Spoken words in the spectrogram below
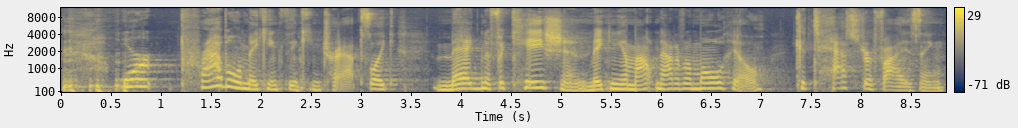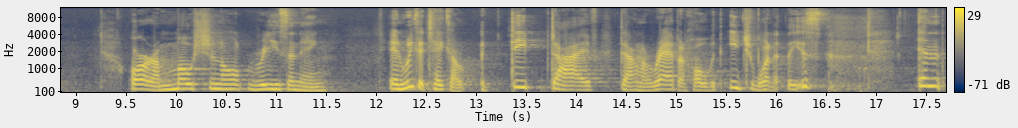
or problem making thinking traps like magnification, making a mountain out of a molehill, catastrophizing, or emotional reasoning. And we could take a, a, deep dive down a rabbit hole with each one of these. And,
